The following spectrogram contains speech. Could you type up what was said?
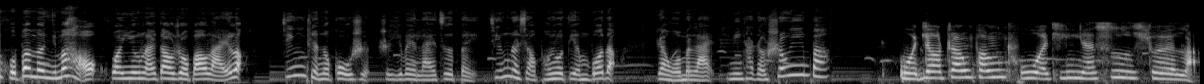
伙伴们，你们好，欢迎来到肉包来了。今天的故事是一位来自北京的小朋友点播的，让我们来听听他的声音吧。我叫张方图，我今年四岁了，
